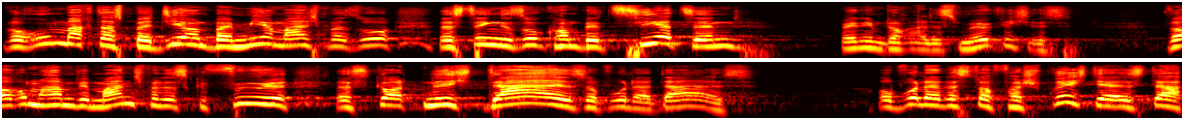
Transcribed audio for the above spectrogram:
Warum macht das bei dir und bei mir manchmal so, dass Dinge so kompliziert sind, wenn ihm doch alles möglich ist? Warum haben wir manchmal das Gefühl, dass Gott nicht da ist, obwohl er da ist? Obwohl er das doch verspricht, er ist da.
